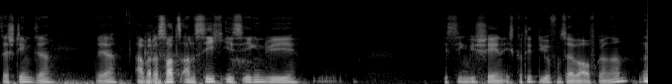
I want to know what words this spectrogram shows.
Das stimmt, ja. ja. Aber der Satz an sich ist irgendwie, ist irgendwie schön. Ist gerade die Tür von selber aufgegangen?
